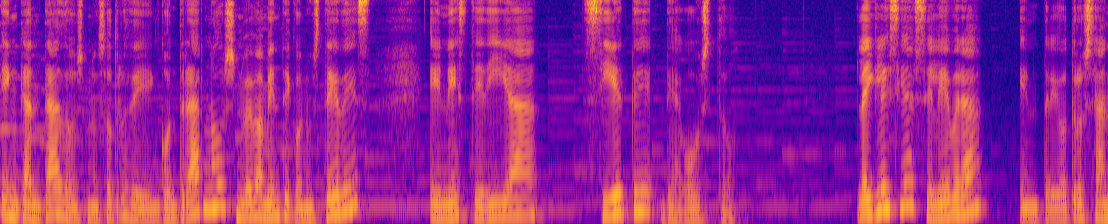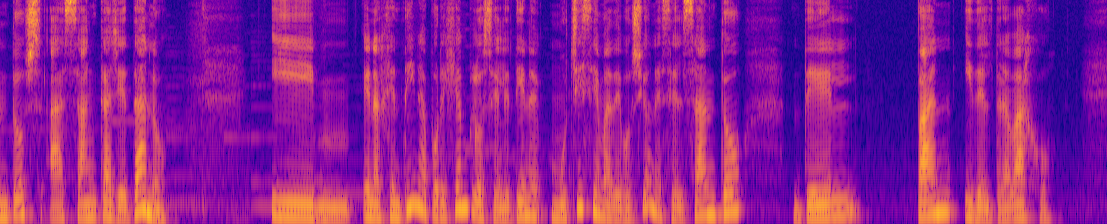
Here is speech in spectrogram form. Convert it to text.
Encantados nosotros de encontrarnos nuevamente con ustedes en este día 7 de agosto. La iglesia celebra, entre otros santos, a San Cayetano. Y mm, en Argentina, por ejemplo, se le tiene muchísima devoción, es el santo del pan y del trabajo.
